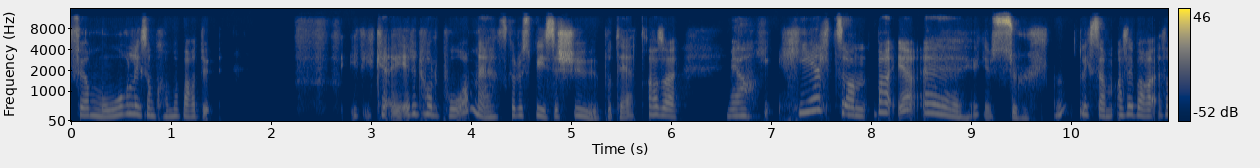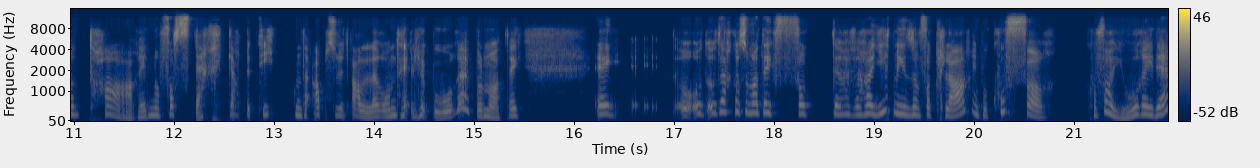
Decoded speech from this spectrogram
Før mor liksom kom og bare du, Hva er det du holder på med? Skal du spise 20 poteter? Altså, ja. Helt sånn bare Ja, øh, jeg er jo sulten, liksom. Altså, jeg bare sånn, tar inn og forsterker appetitten til absolutt alle rundt hele bordet, på en måte. Jeg, jeg, og, og, det er akkurat som at jeg for, det har gitt meg en sånn forklaring på hvorfor Hvorfor gjorde jeg det?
